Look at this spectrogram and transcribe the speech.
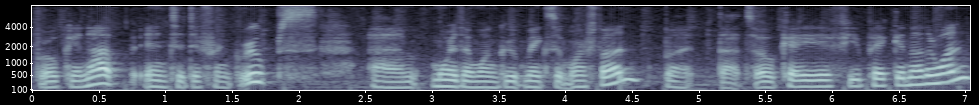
broken up into different groups. Um, more than one group makes it more fun, but that's okay if you pick another one.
